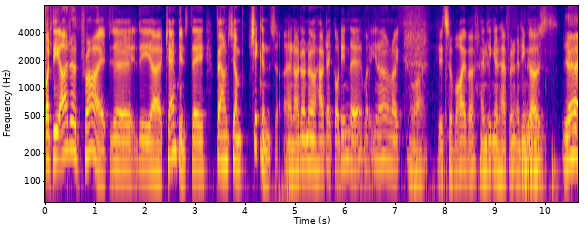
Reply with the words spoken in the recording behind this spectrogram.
But the other tribe, the the uh, champions, they found some chickens, and I don't know how that got in there, but you know, like Right. it's survivor, anything can happen, anything It goes. is. Yeah,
